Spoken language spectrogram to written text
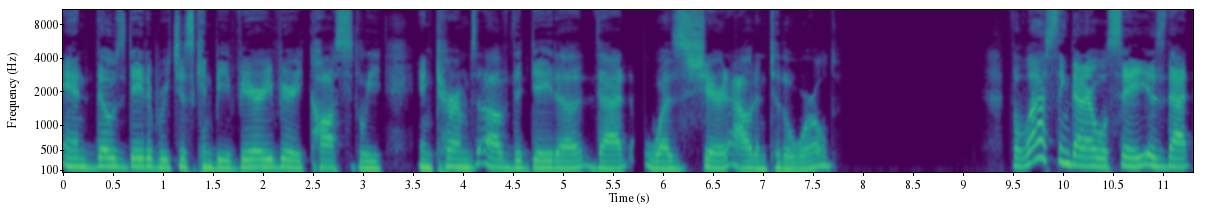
and those data breaches can be very, very costly in terms of the data that was shared out into the world. The last thing that I will say is that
